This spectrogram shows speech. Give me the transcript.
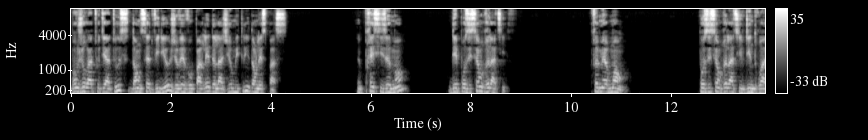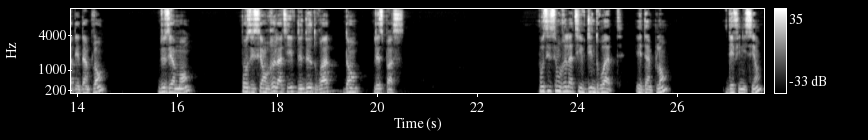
Bonjour à toutes et à tous. Dans cette vidéo, je vais vous parler de la géométrie dans l'espace. Précisément, des positions relatives. Premièrement, position relative d'une droite et d'un plan. Deuxièmement, position relative de deux droites dans l'espace. Position relative d'une droite et d'un plan. Définition.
